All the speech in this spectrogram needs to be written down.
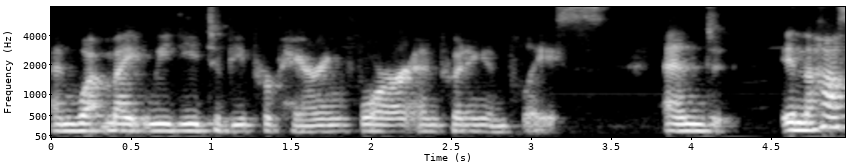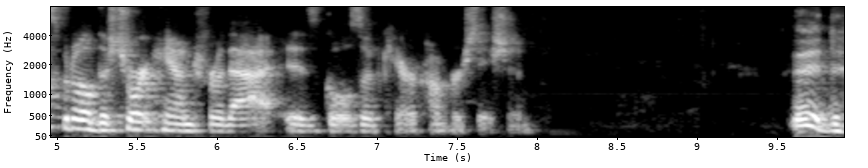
and what might we need to be preparing for and putting in place. And in the hospital, the shorthand for that is goals of care conversation. Good.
